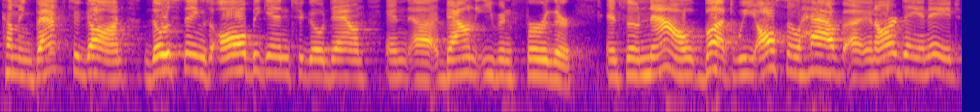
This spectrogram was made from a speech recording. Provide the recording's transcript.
coming back to God, those things all begin to go down and uh, down even further. And so now, but we also have uh, in our day and age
